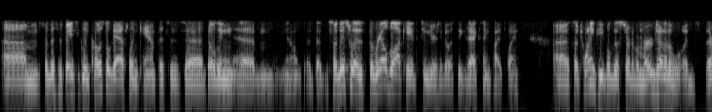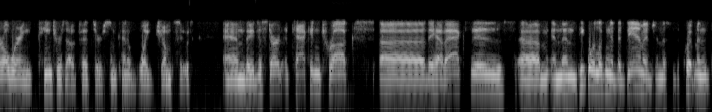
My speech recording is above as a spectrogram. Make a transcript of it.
Um, so this is basically Coastal GasLink Camp. This is uh, building, um, you know, the, so this was the rail blockades two years ago. It's the exact same pipeline. Uh, so 20 people just sort of emerge out of the woods. They're all wearing painters' outfits or some kind of white jumpsuit. And they just start attacking trucks. Uh, they have axes. Um, and then people are looking at the damage, and this is equipment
